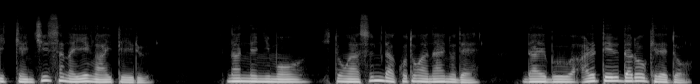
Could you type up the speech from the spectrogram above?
一軒小さな家が空いている。何年にも人が住んだことがないので、だいぶ荒れているだろうけれど、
